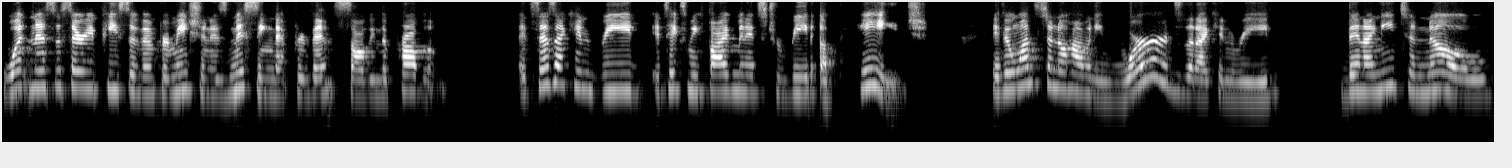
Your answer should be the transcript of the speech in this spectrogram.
What necessary piece of information is missing that prevents solving the problem? It says I can read, it takes me five minutes to read a page. If it wants to know how many words that I can read, then I need to know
